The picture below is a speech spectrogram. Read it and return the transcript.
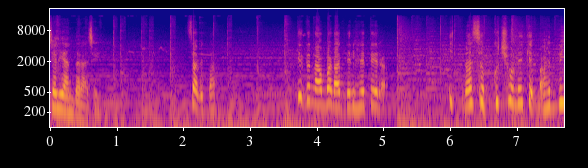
चलिए अंदर आ जाइए। सविता कितना बड़ा दिल है तेरा। इतना सब कुछ होने के बाद भी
